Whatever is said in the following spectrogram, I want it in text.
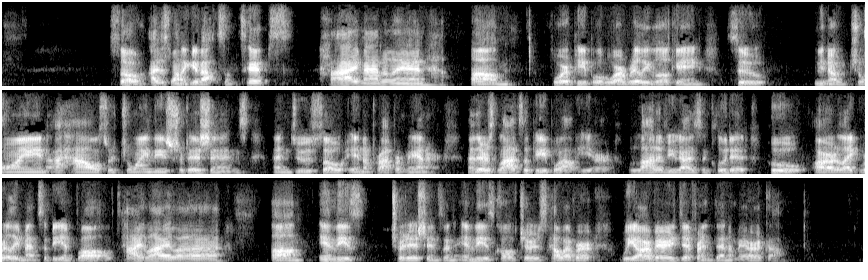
so I just want to give out some tips. Hi, Madeline. Um, for people who are really looking to you know, join a house or join these traditions and do so in a proper manner. And there's lots of people out here, a lot of you guys included, who are like really meant to be involved. Hi, Lila. Um, in these traditions and in these cultures. However, we are very different than America.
